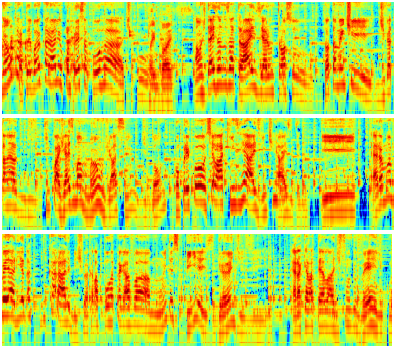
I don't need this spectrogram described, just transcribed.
Não, cara, Playboy é o caralho. Eu comprei essa porra, tipo, Playboy. há uns 10 anos atrás e era um troço totalmente. devia estar na quinquagésima mão já, assim, de dono. Comprei por, sei lá, 15 reais, 20 reais, entendeu? E era uma velharia da- do caralho, bicho. Aquela porra pegava muitas pilhas grandes e. Era aquela tela de fundo verde com,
